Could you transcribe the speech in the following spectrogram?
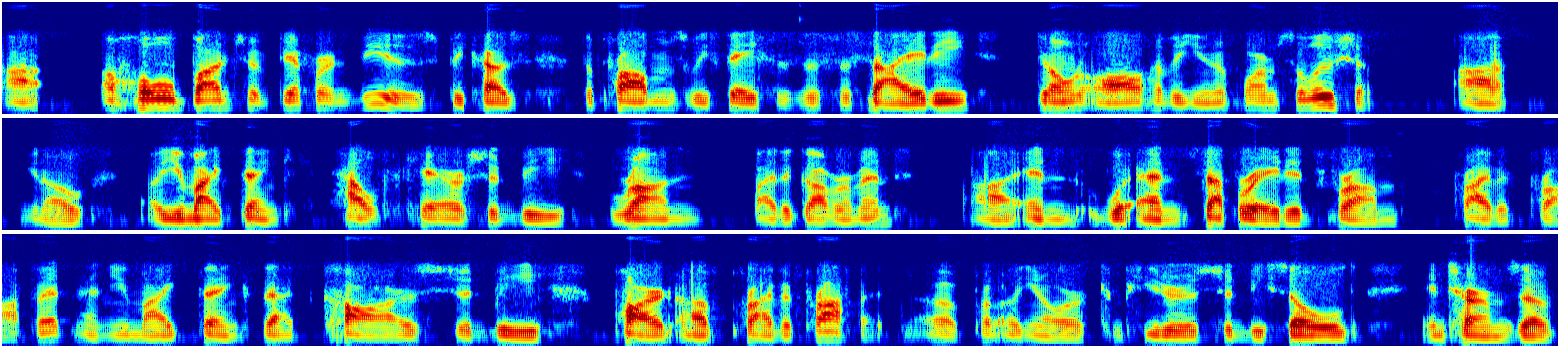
uh, a whole bunch of different views because the problems we face as a society don't all have a uniform solution. Uh, you know, you might think health care should be run by the government uh, and and separated from private profit, and you might think that cars should be part of private profit, uh, you know, or computers should be sold in terms of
